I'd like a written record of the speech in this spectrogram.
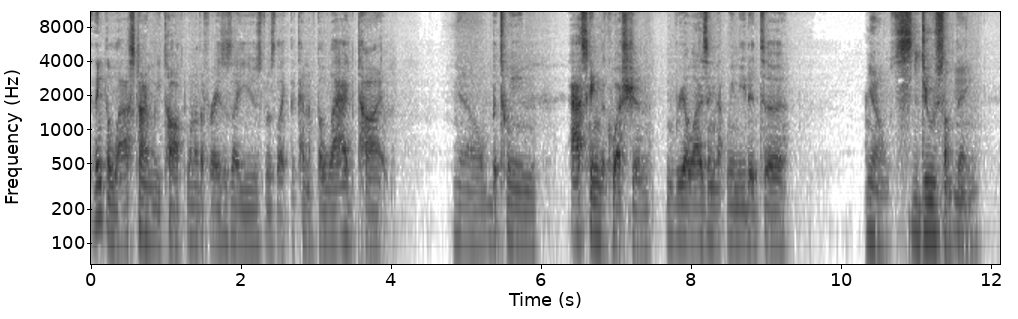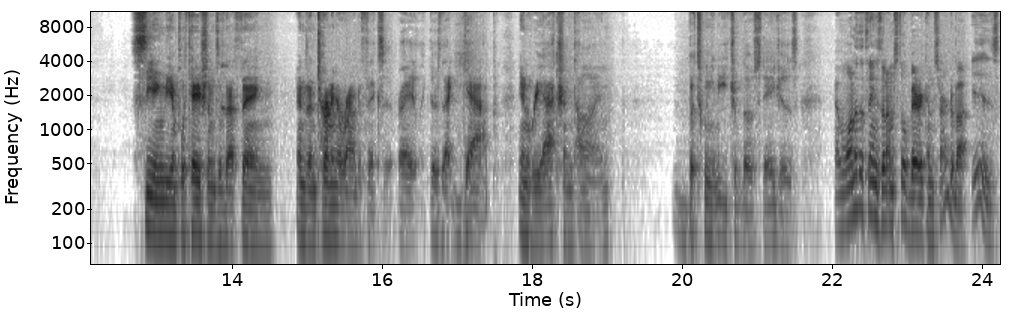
I think the last time we talked, one of the phrases I used was like the kind of the lag time, you know, between asking the question, realizing that we needed to, you know, do something, mm. seeing the implications of that thing, and then turning around to fix it, right? Like there's that gap in reaction time between each of those stages. And one of the things that I'm still very concerned about is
